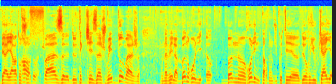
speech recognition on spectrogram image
Derrière, attention, Ah, dommage. phase de tech chase à jouer. Dommage. On avait la bonne, rolli- euh, bonne roll-in pardon, du côté euh, de Ryukai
